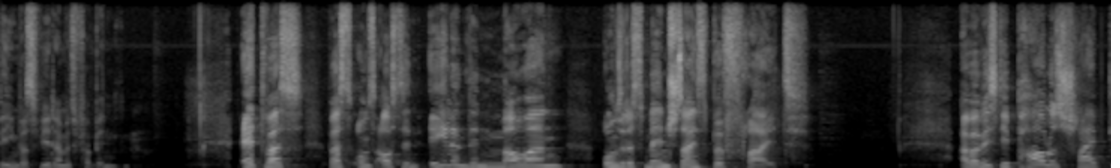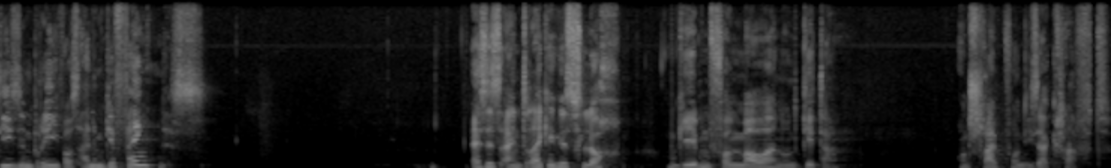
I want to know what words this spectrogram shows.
dem, was wir damit verbinden. Etwas, was uns aus den elenden Mauern unseres Menschseins befreit. Aber wisst ihr, Paulus schreibt diesen Brief aus einem Gefängnis. Es ist ein dreckiges Loch, umgeben von Mauern und Gittern und schreibt von dieser Kraft.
